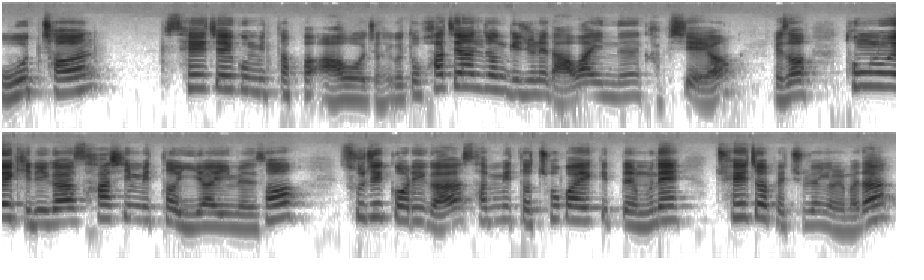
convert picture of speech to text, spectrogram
5천 세제곱미터 per hour죠. 이것도 화재 안전 기준에 나와 있는 값이에요. 그래서 통로의 길이가 40m 이하이면서 수직거리가 3m 초과했기 때문에 최저 배출량이 얼마다?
